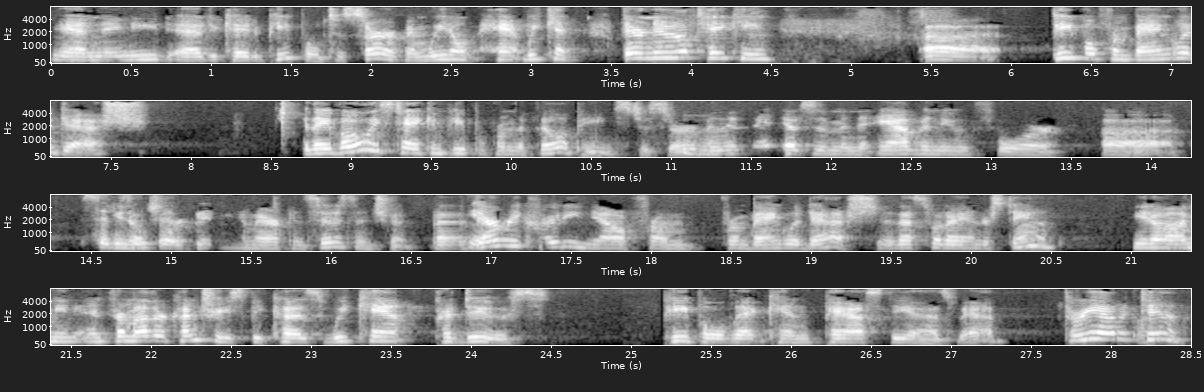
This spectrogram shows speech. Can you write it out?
mm-hmm. and they need educated people to serve. And we don't have, we can, they're now taking uh, people from Bangladesh they've always taken people from the Philippines to serve, mm-hmm. and then that gives them an avenue for uh, you know for getting American citizenship. But yeah. they're recruiting now from from Bangladesh. That's what I understand. Wow. You know, wow. I mean, and from other countries because we can't produce people that can pass the ASVAB. Three out of ten.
